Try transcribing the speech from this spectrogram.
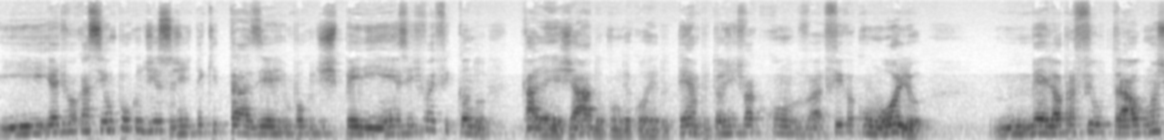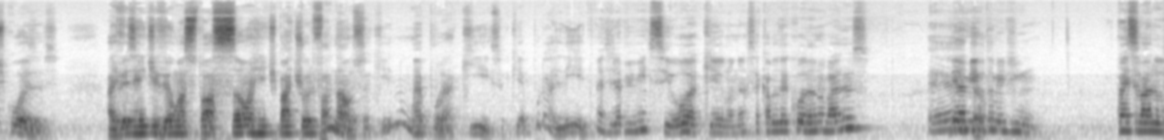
E, e, a advocacia é um pouco disso. A gente tem que trazer um pouco de experiência. A gente vai ficando calejado com o decorrer do tempo, então a gente vai, com, vai fica com o olho melhor para filtrar algumas coisas. Às vezes a gente vê uma situação, a gente bate o olho e fala, não, isso aqui não é por aqui, isso aqui é por ali. É, você já vivenciou aquilo, né? Você acaba decorando vários. É, Tem amigo então. também de. Conhece vários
